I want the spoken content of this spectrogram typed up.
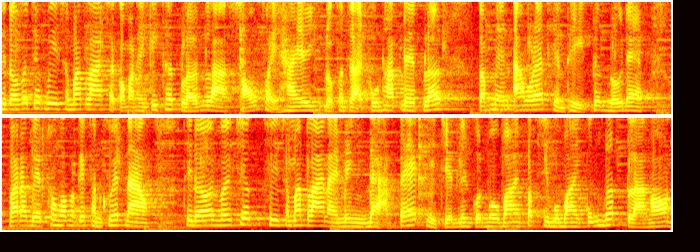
thì đối với chiếc vi Smart line sẽ có màn hình kích thước lớn là 6,2 inch, độ phân giải Full HD Plus, tấm nền AMOLED hiển thị tương đối đẹp và đặc biệt không có một cái phần khuyết nào. Thì đối với chiếc vi Smart line này mình đã test thì chiến liên quân mobile, PUBG Mobile cũng rất là ngon.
